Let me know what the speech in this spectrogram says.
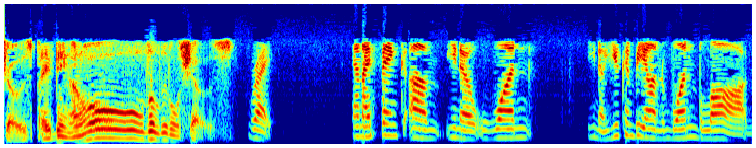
shows by being on all the little shows. Right. And I think um, you know, one you know, you can be on one blog.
